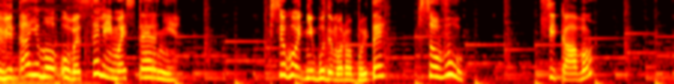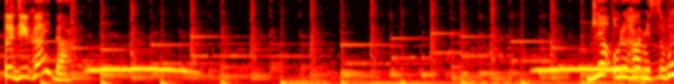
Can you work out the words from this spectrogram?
Вітаємо у веселій майстерні. Сьогодні будемо робити сову. Цікаво? Тоді гайда. Для оригамі сови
